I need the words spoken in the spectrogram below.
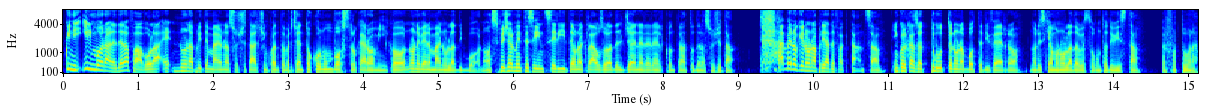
Quindi il morale della favola è non aprite mai una società al 50% con un vostro caro amico, non ne viene mai nulla di buono, specialmente se inserite una clausola del genere nel contratto della società. A meno che non apriate factanza. In quel caso è tutto in una botte di ferro. Non rischiamo nulla da questo punto di vista. Per fortuna.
